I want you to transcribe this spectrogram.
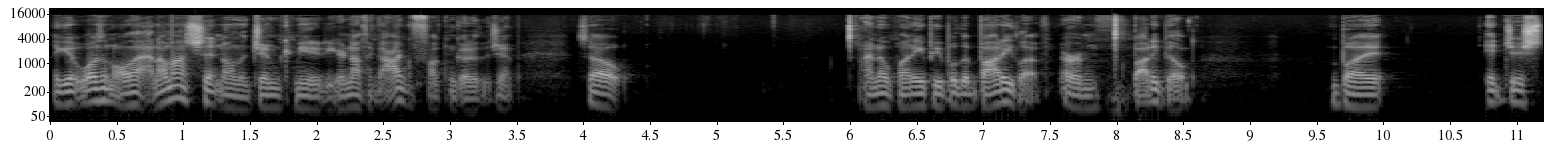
Like it wasn't all that. And I'm not shitting on the gym community or nothing. I can fucking go to the gym. So I know plenty of people that body love or body build, but it just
